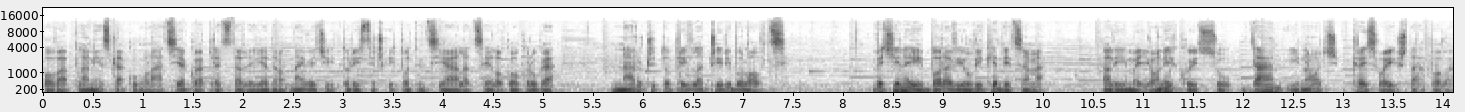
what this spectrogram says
Ova planinska akumulacija, koja predstavlja jedan od najvećih turističkih potencijala celog okruga, naročito privlači ribolovce. Većina ih boravi u vikendicama, ali ima i onih koji su dan i noć kraj svojih štapova.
